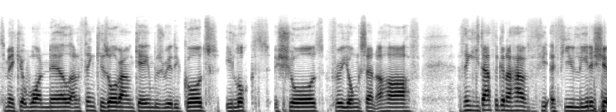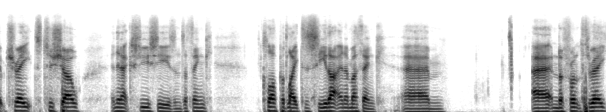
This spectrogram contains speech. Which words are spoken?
to make it 1 0, and I think his all round game was really good. He looked assured for a young centre half. I think he's definitely going to have a few leadership traits to show in the next few seasons. I think Klopp would like to see that in him. I think. Um, uh, in the front three,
